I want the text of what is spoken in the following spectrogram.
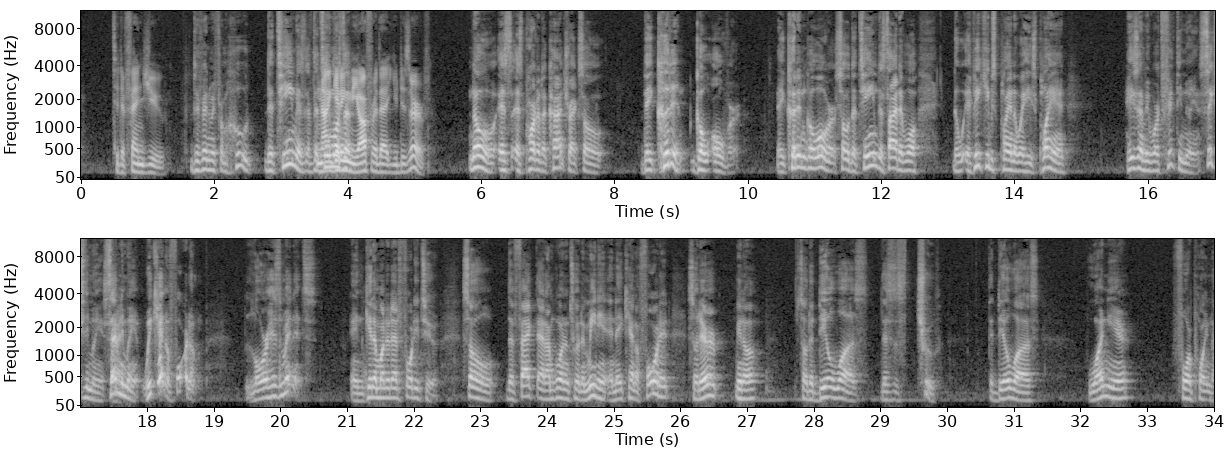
to defend you, defend me from who? The team is if the not team getting to, the offer that you deserve. No, it's it's part of the contract. So they couldn't go over. They couldn't go over. So the team decided, well, if he keeps playing the way he's playing, he's going to be worth 50 million, 60 million, 70 million. We can't afford him. Lower his minutes and get him under that 42. So the fact that I'm going into an immediate and they can't afford it, so they're, you know, so the deal was, this is truth. The deal was one year, 4.9.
